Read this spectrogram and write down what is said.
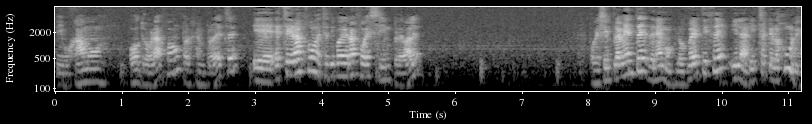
dibujamos otro grafo, por ejemplo este. este grafo, este tipo de grafo es simple, ¿vale? Porque simplemente tenemos los vértices y la arista que los unen.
